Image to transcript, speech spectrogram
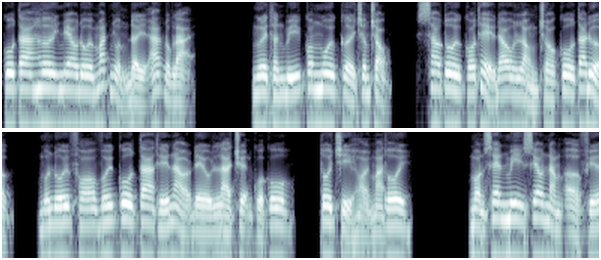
cô ta hơi nheo đôi mắt nhuộm đầy ác độc lại. Người thần bí con môi cười châm t r ọ c sao tôi có thể đau lòng cho cô ta được? Muốn đối phó với cô ta thế nào đều là chuyện của cô, tôi chỉ hỏi mà thôi. Mòn sen mi xeo nằm ở phía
